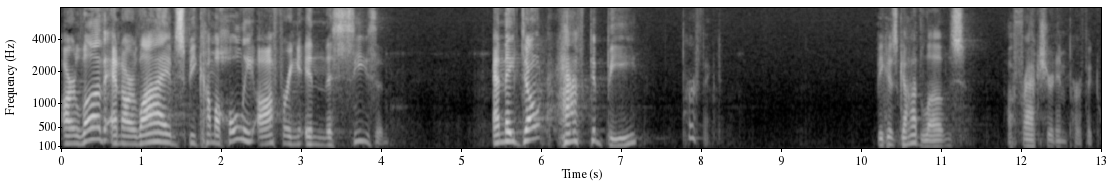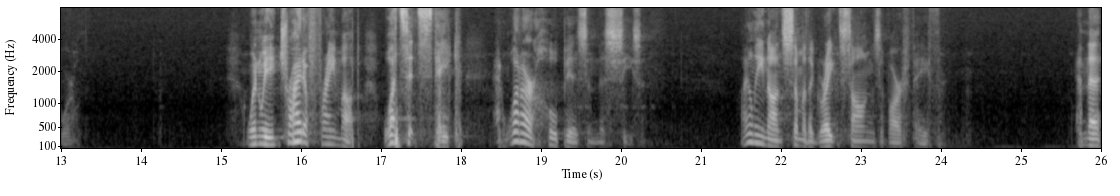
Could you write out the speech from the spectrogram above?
our love and our lives become a holy offering in this season. And they don't have to be perfect. Because God loves a fractured, imperfect world. When we try to frame up what's at stake and what our hope is in this season, I lean on some of the great songs of our faith. And the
